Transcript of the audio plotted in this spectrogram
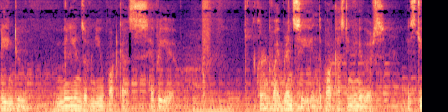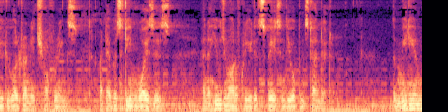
leading to millions of new podcasts every year. The current vibrancy in the podcasting universe is due to ultra niche offerings, a diversity in voices, and a huge amount of creative space in the open standard. The medium,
